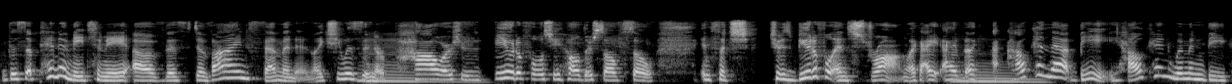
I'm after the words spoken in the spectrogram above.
this epitome to me of this divine feminine. Like she was in her power. She was beautiful. She held herself so in such, she was beautiful and strong. Like I, I like, how can that be? How can women be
